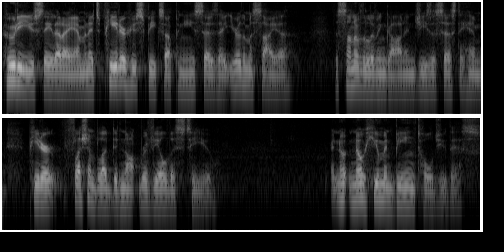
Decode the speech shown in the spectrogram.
Who do you say that I am? And it's Peter who speaks up and he says that you're the Messiah, the Son of the living God. And Jesus says to him, Peter, flesh and blood did not reveal this to you. No, no human being told you this.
